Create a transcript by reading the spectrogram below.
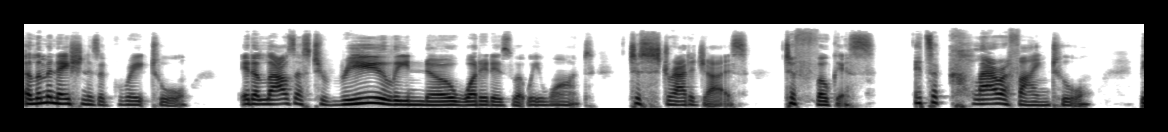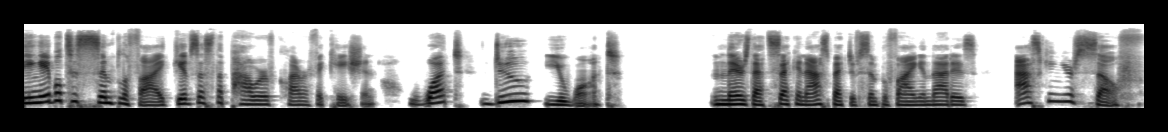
Elimination is a great tool. It allows us to really know what it is that we want, to strategize, to focus. It's a clarifying tool. Being able to simplify gives us the power of clarification. What do you want? And there's that second aspect of simplifying, and that is asking yourself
